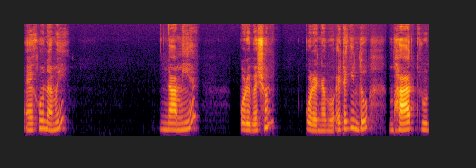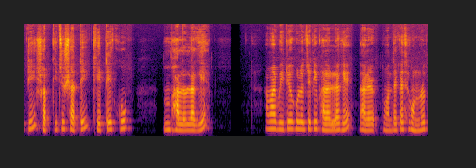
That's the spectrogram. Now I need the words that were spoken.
এখন আমি নামিয়ে পরিবেশন করে নেব। এটা কিন্তু ভাত, রুটি সব কিছুর সাথেই খেতে খুব ভালো লাগে। আমার ভিডিওগুলো যদি ভালো লাগে, তাহলে তোমাদের কাছে অনুরোধ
